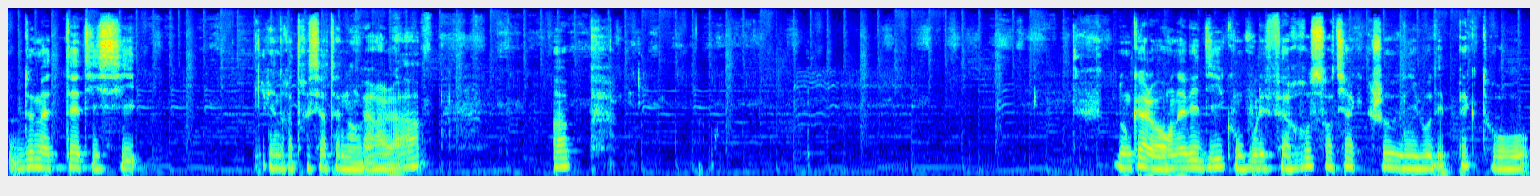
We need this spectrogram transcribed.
de ma tête ici, qui viendra très certainement vers là. Hop. Donc alors, on avait dit qu'on voulait faire ressortir quelque chose au niveau des pectoraux.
